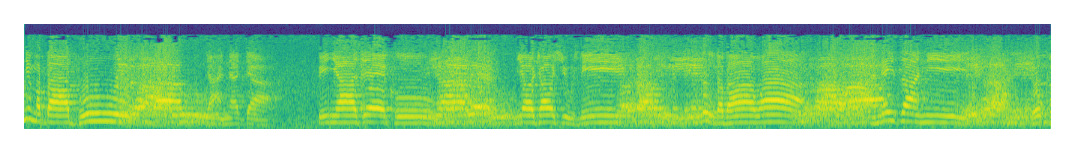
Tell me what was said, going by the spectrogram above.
မြင့်မပါဘူးမြင့်မပါဘူးဒါအနတ္တ ပညာစဲခုပညာတဲ့ခုမြော်ထောက်ရှုလင်းယောသာရှိလေသူ့တဘာဝသဘာဝအနိစ္စနှင့်နိစ္စနှင့်ဒုက္ခ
